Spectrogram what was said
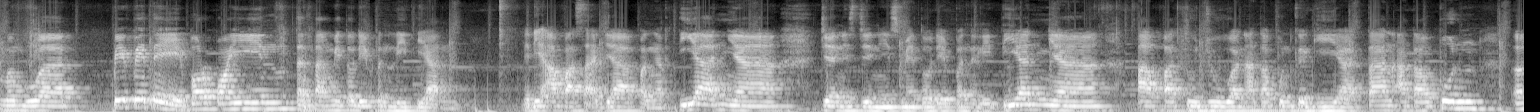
membuat PPT PowerPoint tentang metode penelitian jadi apa saja pengertiannya jenis-jenis metode penelitiannya apa tujuan ataupun kegiatan ataupun e,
